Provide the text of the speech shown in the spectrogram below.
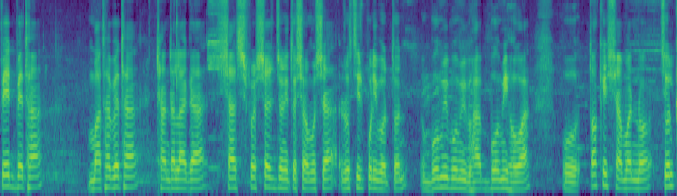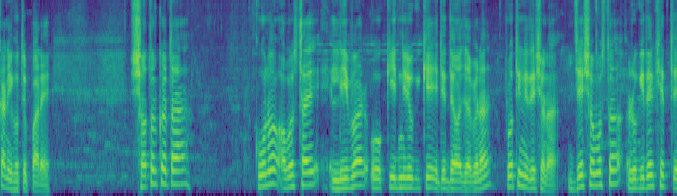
পেট ব্যথা, মাথা ব্যথা ঠান্ডা লাগা শ্বাস প্রশ্বাসজনিত সমস্যা, রুচির পরিবর্তন, বমি বমি ভাব, বমি হওয়া ও ত্বকের সামান্য চুলকানি হতে পারে। সতর্কতা, কোনো অবস্থায় লিভার ও কিডনি রোগীকে এটি দেওয়া যাবে না। প্রতি নির্দেশনা যে সমস্ত রোগীদের ক্ষেত্রে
